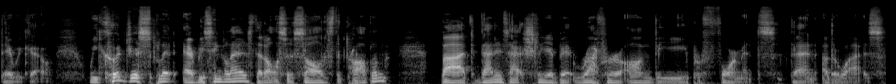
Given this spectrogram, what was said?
there we go. We could just split every single edge. That also solves the problem, but that is actually a bit rougher on the performance than otherwise.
